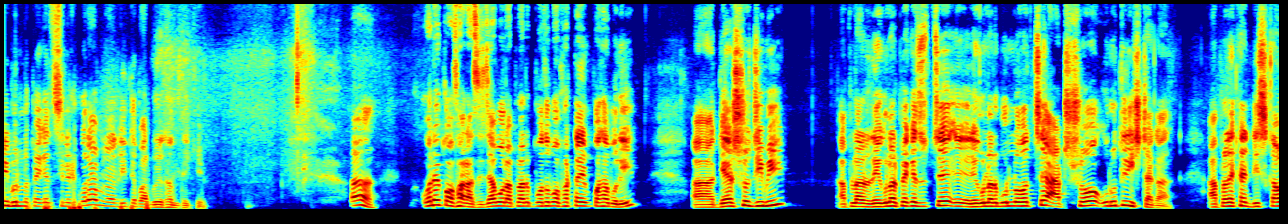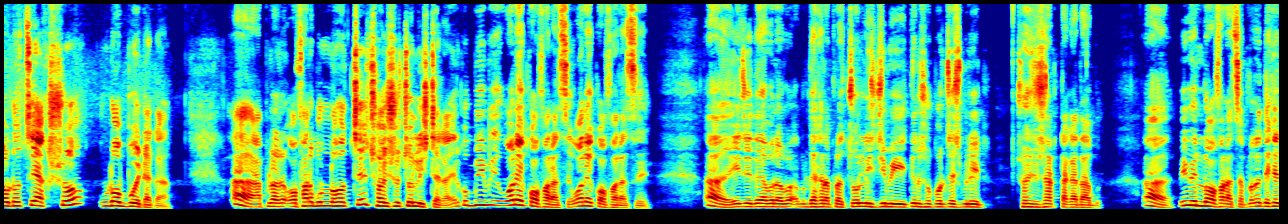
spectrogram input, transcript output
বিভিন্ন প্যাকেজ সিলেক্ট করে আমরা নিতে পারব এখান থেকে। হ্যাঁ অনেক অফার আছে। যেমন আপনার প্রথম অফারটার কথা বলি দেড়শো জিবি আপনার রেগুলার প্যাকেজ হচ্ছে রেগুলার মূল্য হচ্ছে আটশো উনত্রিশ টাকা। আপনার এখানে ডিসকাউন্ট হচ্ছে একশো উনব্বই টাকা। হ্যাঁ আপনার অফার মূল্য হচ্ছে ছয়শো চল্লিশ টাকা। এরকম অনেক অফার আছে, অনেক অফার আছে। হ্যাঁ এই যে আমরা দেখেন আপনার চল্লিশ জিবি তিনশো পঞ্চাশ মিনিট, ছয়শো ষাট টাকা দাম। হ্যাঁ বিভিন্ন অফার আছে। আপনারা দেখে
